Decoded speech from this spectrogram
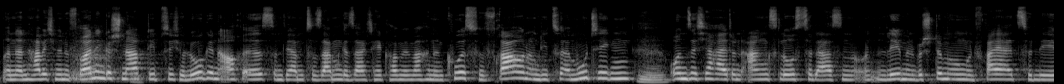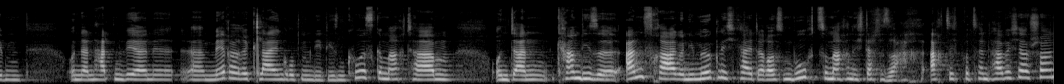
Und dann habe ich mir eine Freundin geschnappt, die Psychologin auch ist. Und wir haben zusammen gesagt, hey komm, wir machen einen Kurs für Frauen, um die zu ermutigen, Unsicherheit und Angst loszulassen und ein Leben in Bestimmung und Freiheit zu leben. Und dann hatten wir eine, äh, mehrere Kleingruppen, die diesen Kurs gemacht haben. Und dann kam diese Anfrage und die Möglichkeit, daraus ein Buch zu machen. Ich dachte so, ach, 80 Prozent habe ich ja schon.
